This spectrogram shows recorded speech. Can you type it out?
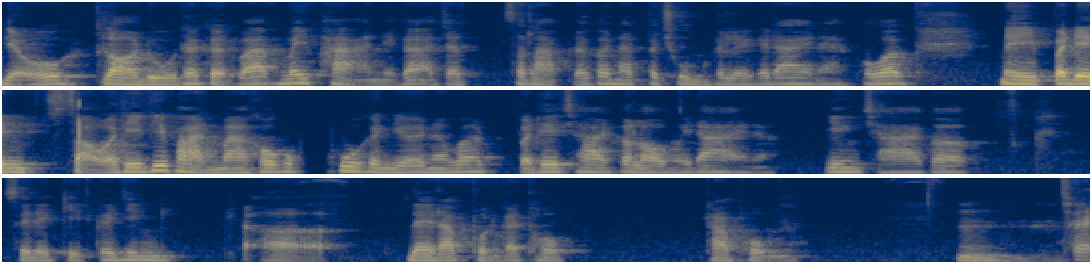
เดี๋ยวรอดูถ้าเกิดว่าไม่ผ่านเนี่ยก็อาจจะสลับแล้วก็นัดประชุมกันเลยก็ได้นะ เพราะว่าในประเด็นเสาร์อาทิตย์ที่ผ่านมาเขาก็พูดกันเยอะนะว่าประเทศชาติก็รอไม่ได้นะยิ่งช้าก็เศรษฐกิจก็ยิ่งได้รับผลกระทบ ครับผม อืม ใช่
